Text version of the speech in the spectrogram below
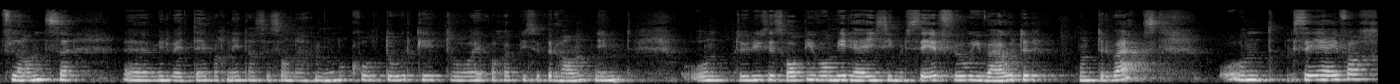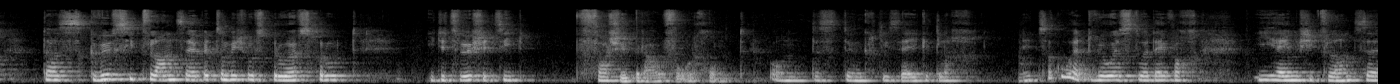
Pflanzen. Äh, wir wollen einfach nicht, dass es so eine Monokultur gibt, die einfach etwas überhand nimmt. Und durch unser Hobby, das wir haben, sind wir sehr viel in Wäldern unterwegs und sehe einfach, dass gewisse Pflanzen, eben zum Beispiel das Berufskraut, in der Zwischenzeit fast überall vorkommt. Und das dünkt uns eigentlich nicht so gut, weil es tut einfach einheimische Pflanzen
